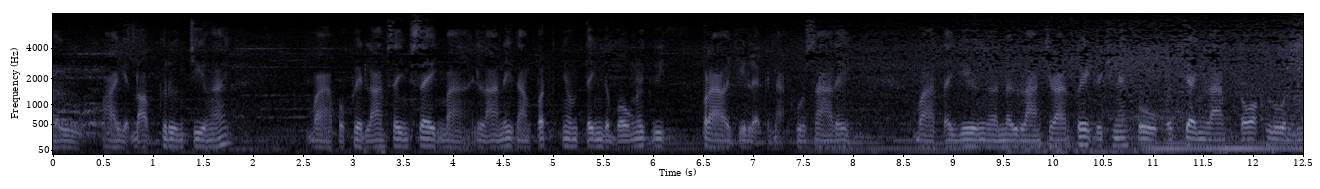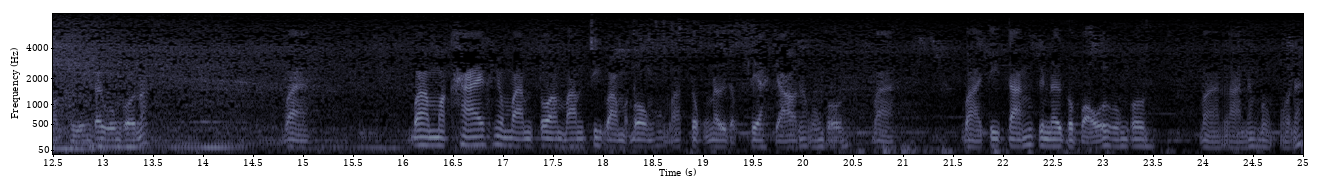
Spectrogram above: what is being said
នៅប្រហែលជា10គ្រឿងជាងហើយ បាទប្រភេទឡានផ្សេងផ្សេងបាទឡាននេះតាមពិតខ្ញុំទិញដំបូងនេះគឺប្រើជាលក្ខណៈគ្រួសារទេបាទតែយើងនៅឡានច្រើនពេកដូច្នេះគោបញ្ចេញឡានផ្ទាល់ខ្លួនមកគ្រឿងទៅបងប្អូនណាបាទបាទមួយខែខ្ញុំបានមិនទាន់បានជិះបានម្ដងបាទទុកនៅតែផ្ទះចោលហ្នឹងបងប្អូនបាទបាទទីតាំងគឺនៅកបោលបងប្អូនបាទឡានហ្នឹងបងប្អូនណា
